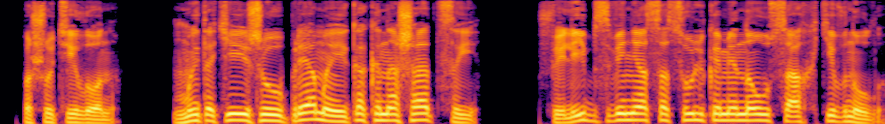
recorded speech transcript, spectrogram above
— пошутил он. «Мы такие же упрямые, как и наши отцы». Филипп, звеня сосульками на усах, кивнул.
